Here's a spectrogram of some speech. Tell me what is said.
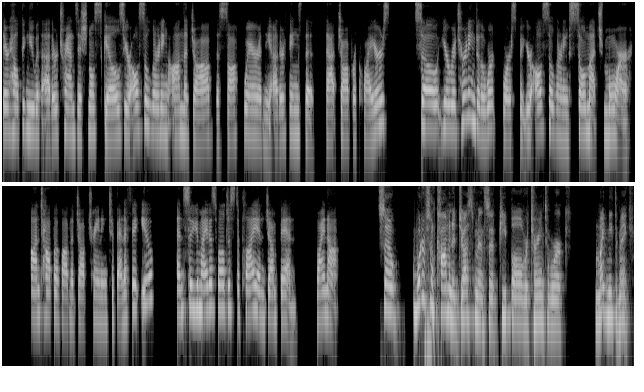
They're helping you with other transitional skills. You're also learning on the job the software and the other things that that job requires. So you're returning to the workforce, but you're also learning so much more on top of on the job training to benefit you. And so you might as well just apply and jump in. Why not? So, what are some common adjustments that people returning to work might need to make?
